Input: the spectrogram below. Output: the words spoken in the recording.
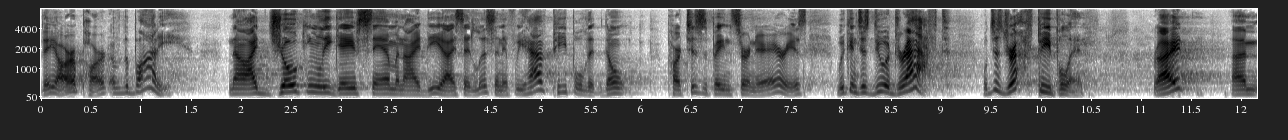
they are a part of the body. Now, I jokingly gave Sam an idea. I said, listen, if we have people that don't participate in certain areas, we can just do a draft. We'll just draft people in, right? Um,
